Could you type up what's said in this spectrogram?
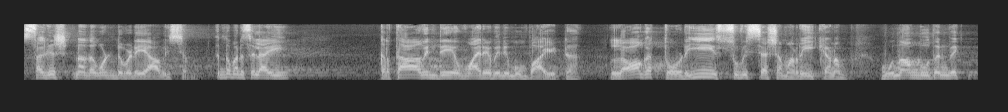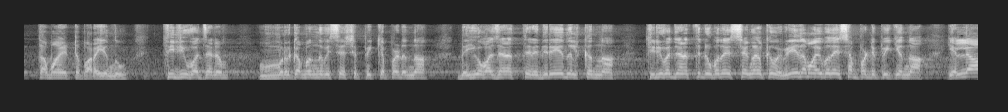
സഹിഷ്ണുത കൊണ്ടുവിടെ ആവശ്യം. എന്ത് മനസ്സിലായി? കർത്താവിന്റെ വരവിന് മുമ്പായിട്ട് ലോകത്തോട് ഈ സുവിശേഷം അറിയിക്കണം. മൂന്നാം ദൂതൻ വ്യക്തമായിട്ട് പറയുന്നു തിരുവചനം മൃഗമെന്ന് വിശേഷിപ്പിക്കപ്പെടുന്ന ദൈവവചനത്തിനെതിരെ നിൽക്കുന്ന തിരുവചനത്തിന്റെ ഉപദേശങ്ങൾക്ക് വിപരീതമായ ഉപദേശം പഠിപ്പിക്കുന്ന എല്ലാ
